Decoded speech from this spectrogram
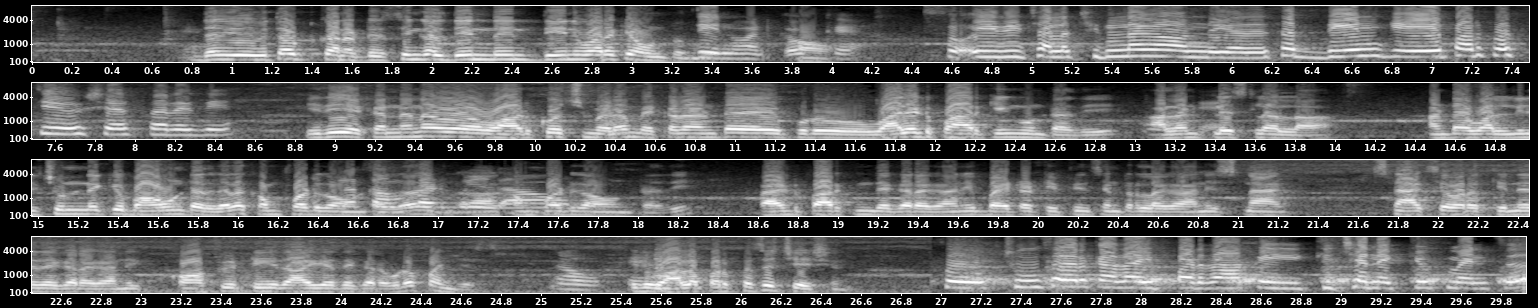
Without connect single దీని దీని దీని వరకే ఉంటుంది. దీని వరకు ఓకే. సో ఇది చాలా చిన్నగా ఉంది కదా సార్ దీనికి ఏ పర్పస్ యూస్ చేస్తారు ఇది? ఇది ఎక్కడైనా వాడుకోవచ్చు మేడం. ఎక్కడ అంటే ఇప్పుడు వాలెట్ పార్కింగ్ ఉంటుంది అలాంటి ప్లేస్లల్లో. అంటే వాళ్ళు నిల్చుండకి బాగుంటది కదా కంఫర్ట్గా ఉంటుంది కంఫర్ట్గా ఉంటుంది. వాలెట్ పార్కింగ్ దగ్గర కానీ బయట టిఫిన్ సెంటర్లో కానీ స్నాక్ స్నాక్స్ ఎవరైనా తినే దగ్గర కానీ కాఫీ టీ తాగే దగ్గర కూడా పనిచేస్తుంది. ఇది వాళ్ళ పర్పసే చేసింది. సో చూసారు కదా ఇప్పటిదాకా ఈ కిచెన్ ఎక్విప్మెంట్స్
